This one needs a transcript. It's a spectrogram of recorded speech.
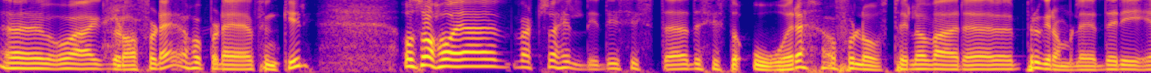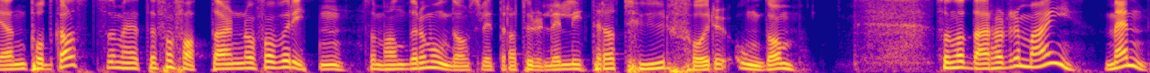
eh, og er glad for det. Jeg håper det funker. Og så har jeg vært så heldig det siste, det siste året å få lov til å være programleder i en podkast som heter Forfatteren og favoritten, som handler om ungdomslitteratur, eller litteratur for ungdom. Sånn at der har dere meg. Men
